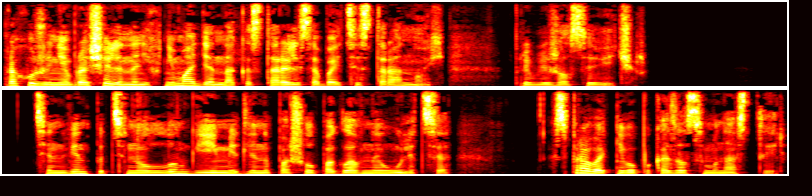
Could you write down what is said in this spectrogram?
Прохожие не обращали на них внимания, однако старались обойти стороной. Приближался вечер. Тинвин подтянул лонги и медленно пошел по главной улице — Справа от него показался монастырь.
